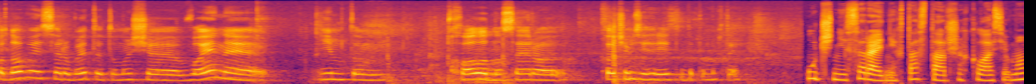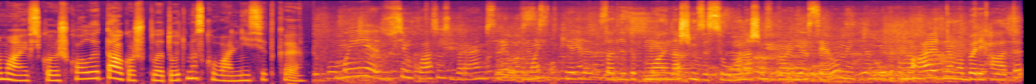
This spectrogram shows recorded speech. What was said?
Подобається робити, тому що воїни їм там холодно, сиро, хочемо зігріти, допомогти. Учні середніх та старших класів Мамаївської школи також плетуть маскувальні сітки. Ми з усім класом збираємося і робимо сітки для задля допомоги нашим ЗСУ, нашим збройним силам, які допомагають нам оберігати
